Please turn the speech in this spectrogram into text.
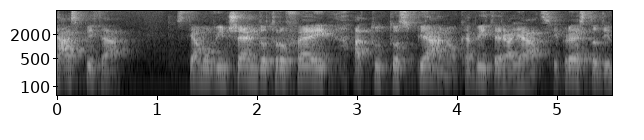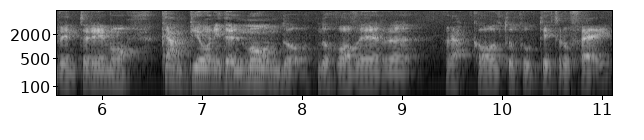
Caspita, stiamo vincendo trofei a tutto spiano, capite ragazzi? Presto diventeremo campioni del mondo dopo aver raccolto tutti i trofei.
